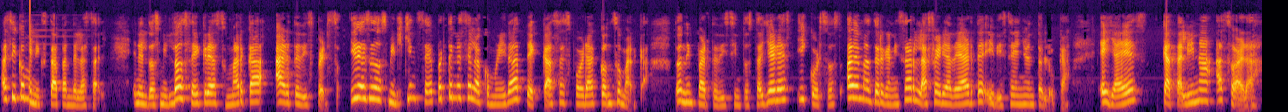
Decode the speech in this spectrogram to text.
así como en Ixtapan de la Sal. En el 2012 crea su marca Arte Disperso y desde 2015 pertenece a la comunidad de Casa Esfora con su marca, donde imparte distintos talleres y cursos, además de organizar la Feria de Arte y Diseño en Toluca. Ella es Catalina Azuara.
